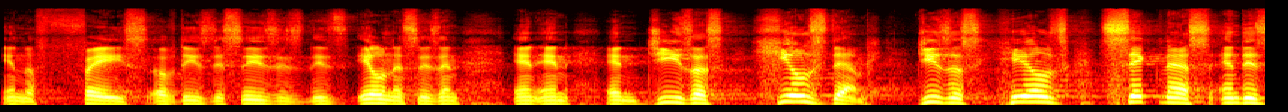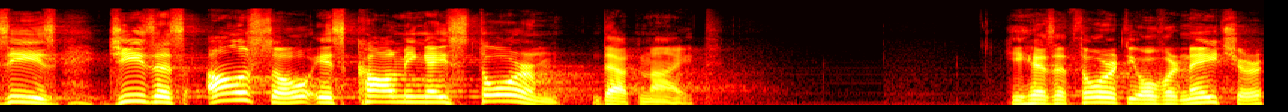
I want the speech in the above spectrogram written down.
in the face of these diseases, these illnesses, and, and, and, and Jesus heals them. Jesus heals sickness and disease. Jesus also is calming a storm that night. He has authority over nature,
